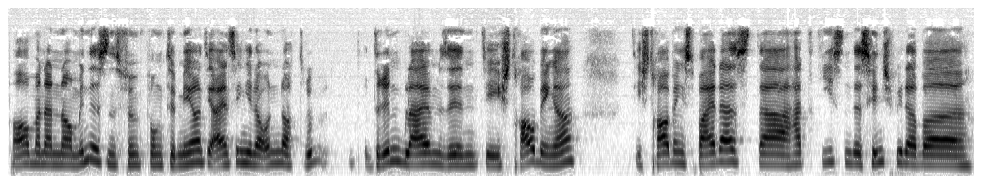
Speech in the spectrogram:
braucht man dann noch mindestens fünf Punkte mehr und die einzigen, die da unten noch drin bleiben, sind die Straubinger. Die Straubing Spiders, da hat Gießen das Hinspiel aber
